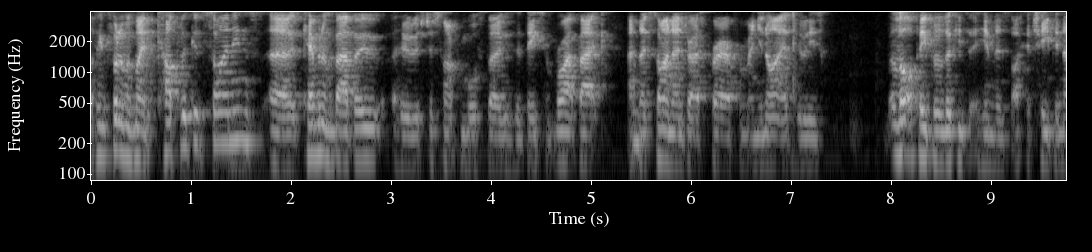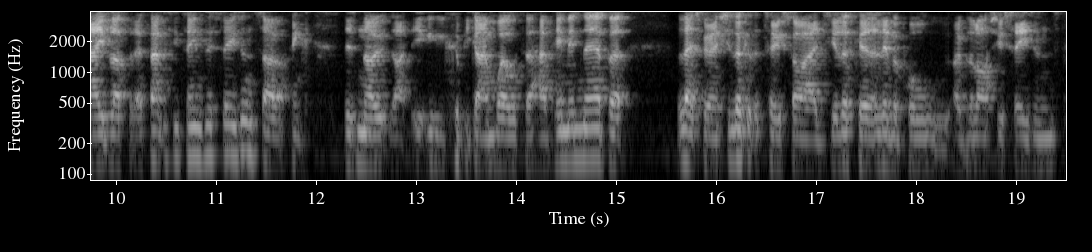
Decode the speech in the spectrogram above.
I think Fulham have made a couple of good signings. Uh, Kevin Mbabu, who has just signed from Wolfsburg, is a decent right back, and they've signed Andreas Pereira from Man United, who is a lot of people are looking at him as like a cheap enabler for their fantasy teams this season. So I think there's no like you could be going well to have him in there. But let's be honest, you look at the two sides. You look at Liverpool over the last few seasons.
